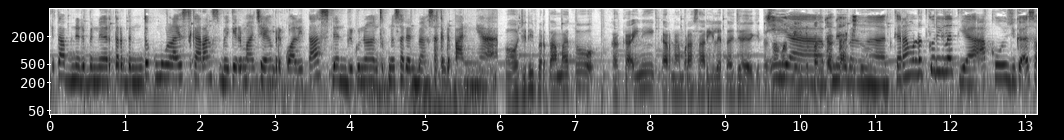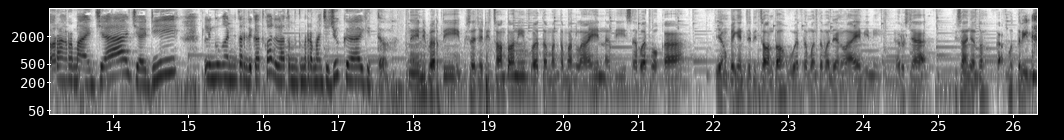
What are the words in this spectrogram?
kita benar-benar terbentuk mulai sekarang sebagai remaja yang berkualitas dan berguna untuk nusa dan bangsa ke depannya Oh jadi pertama tuh kakak ini karena merasa relate aja ya gitu sama iya, kehidupan kakak bener gitu. banget. Karena menurutku relate ya, aku juga seorang remaja, jadi lingkungan terdekatku adalah teman-teman remaja juga gitu. Nah ini berarti bisa jadi contoh nih buat teman-teman lain nanti sahabat Woka yang pengen jadi contoh buat teman-teman yang lain ini harusnya bisa nyontoh Kak Putri nih.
